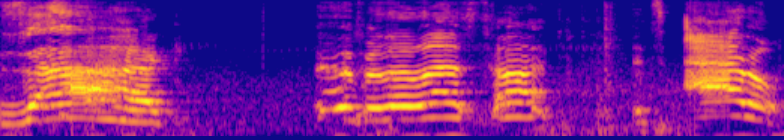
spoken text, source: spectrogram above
Zach! For the last time, it's Adam!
